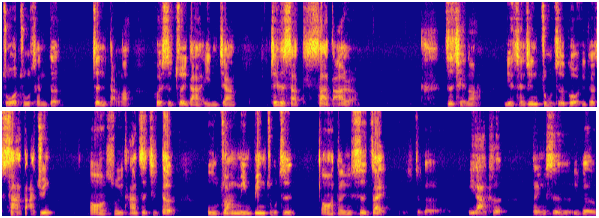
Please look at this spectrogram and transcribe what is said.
所组成的政党啊，会是最大赢家。这个萨萨达尔之前啊，也曾经组织过一个萨达军，哦，属于他自己的武装民兵组织，哦，等于是在这个伊拉克，等于是一个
